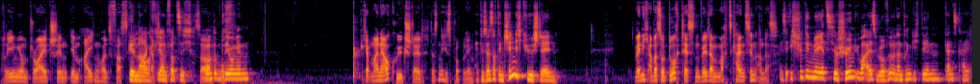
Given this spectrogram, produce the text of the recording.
Premium Dry Gin im Eichenholzfass Genau, gelagert. 44 So, Rundumdrehungen. Ich habe meine auch kühl gestellt. Das ist nicht das Problem. Hey, Du sollst doch den Gin nicht kühl stellen. Wenn ich aber so durchtesten will, dann macht es keinen Sinn anders. Also ich schütte den mir jetzt hier schön über Eiswürfel und dann trinke ich den ganz kalt.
